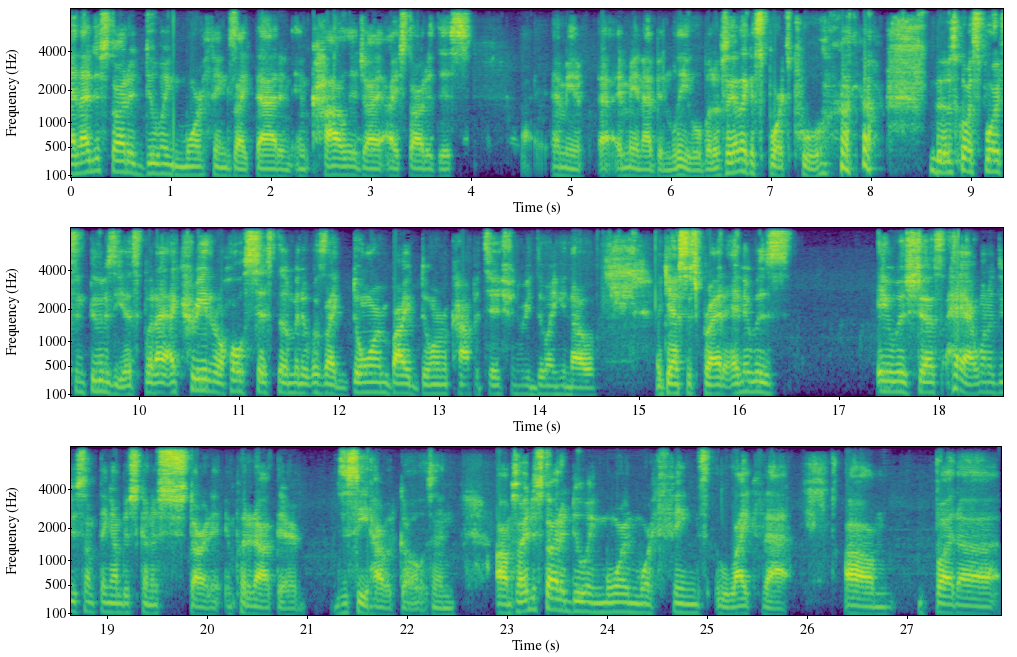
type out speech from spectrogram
And I just started doing more things like that. And in college, I, I started this I mean, it may not have been legal, but it was like a sports pool. it was called Sports Enthusiasts. But I, I, created a whole system, and it was like dorm by dorm competition. We're doing, you know, against the spread, and it was, it was just, hey, I want to do something. I'm just going to start it and put it out there to see how it goes. And um, so I just started doing more and more things like that. Um, but uh,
